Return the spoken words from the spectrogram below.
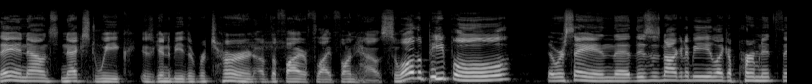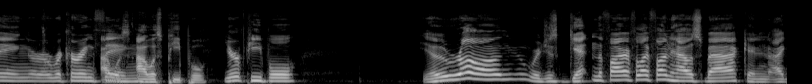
they announced next week is going to be the return of the Firefly Funhouse. So all the people that were saying that this is not going to be like a permanent thing or a recurring I was thing, I was people. your people, you're wrong. We're just getting the Firefly Funhouse back, and I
